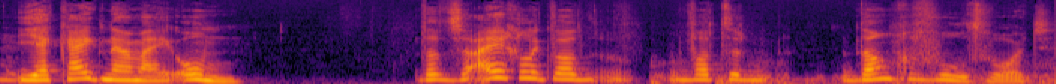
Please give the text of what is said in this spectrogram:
Mhm. Jij kijkt naar mij om. Dat is eigenlijk wat, wat er dan gevoeld wordt.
